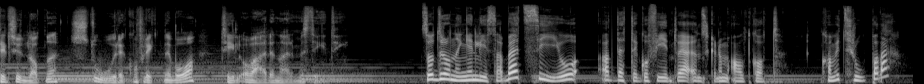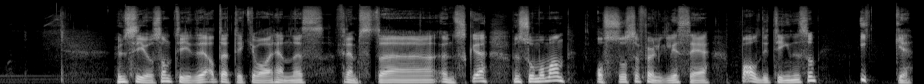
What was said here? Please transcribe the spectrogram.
tilsynelatende store konfliktnivået til å være nærmest ingenting. Så dronning Elisabeth sier jo at dette går fint, og jeg ønsker dem alt godt. Kan vi tro på det? Hun sier jo samtidig at dette ikke var hennes fremste ønske, men så må man også selvfølgelig se på alle de tingene som ikke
